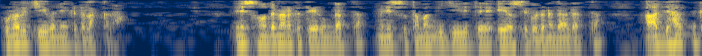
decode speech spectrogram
පුනරුජීවනයකට ලක් කළා. මිනිස් හොඳ නරක තේරුම් ගත්තා. මිනිස්සු තමන්ගේ ජීවිතය ඒ ඔස්සේ ගොඩනගා ගත්තා. ආධ්‍යාත්මික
